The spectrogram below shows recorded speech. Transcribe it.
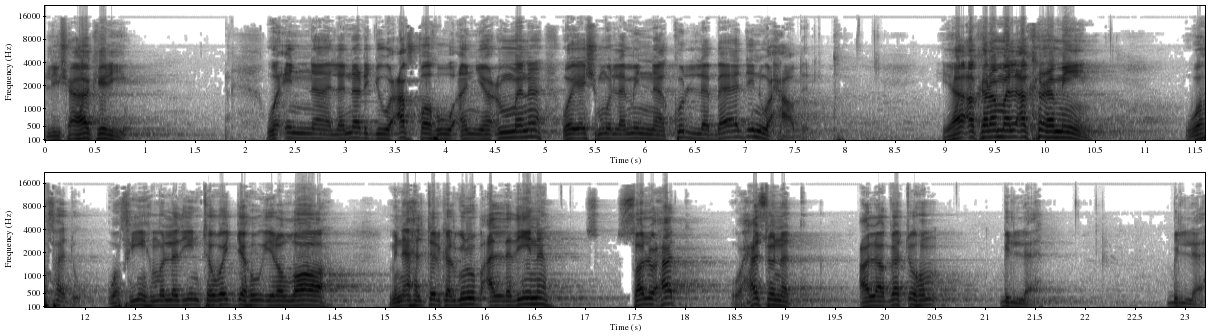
لشاكري وإنا لنرجو عفه أن يعمنا ويشمل منا كل باد وحاضر. يا أكرم الأكرمين وفدوا وفيهم الذين توجهوا إلى الله من أهل تلك القلوب الذين صلحت وحسنت علاقتهم بالله بالله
